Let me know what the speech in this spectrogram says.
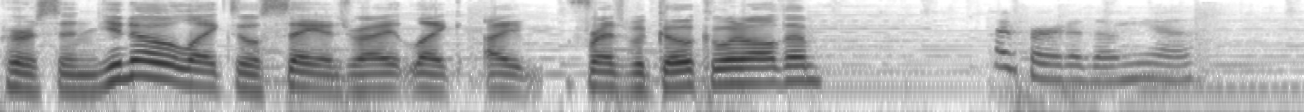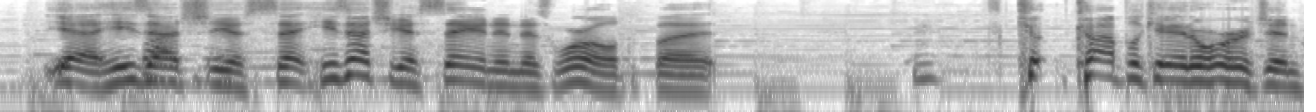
person. You know, like those Saiyans, right? Like I friends with Goku and all them. I've heard of them, yeah. Yeah, he's Well, actually a say he's actually a Saiyan in this world, but c- complicated origin.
